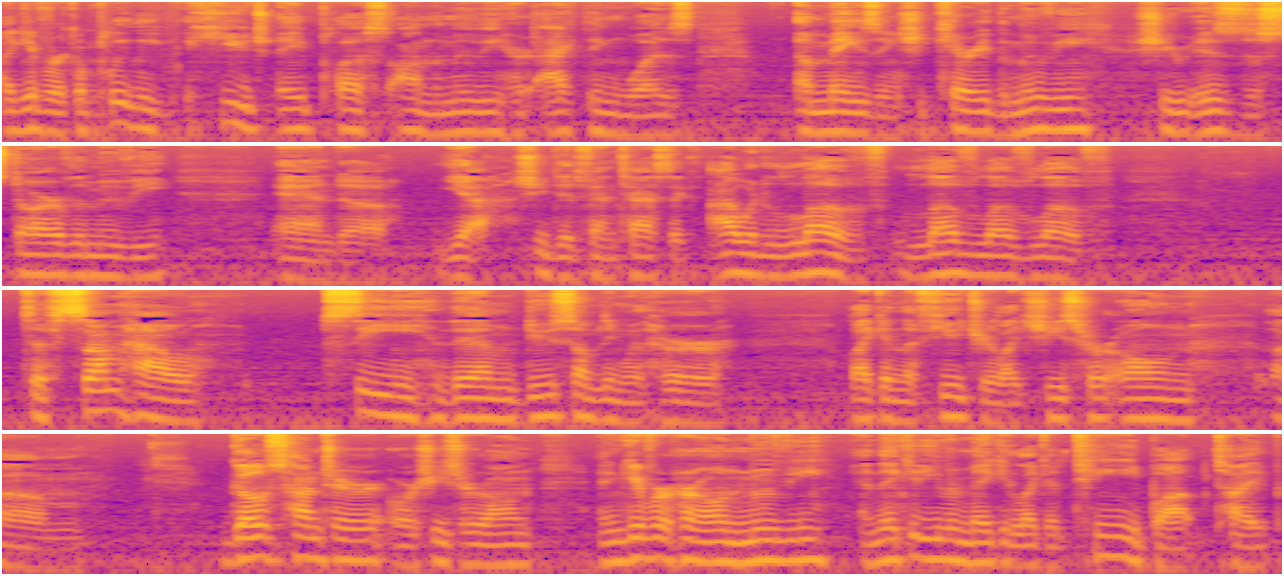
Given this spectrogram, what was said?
I give her a completely huge A plus on the movie. Her acting was amazing. She carried the movie. She is the star of the movie and uh, yeah, she did fantastic. I would love, love, love, love to somehow see them do something with her, like in the future, like she's her own um, ghost hunter, or she's her own, and give her her own movie, and they could even make it like a teeny bop type.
